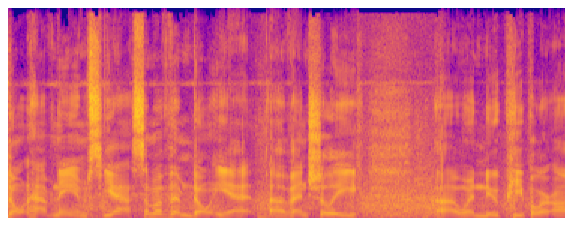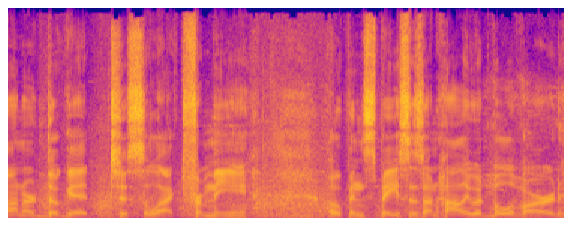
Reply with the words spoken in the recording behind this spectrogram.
don't have names. Yeah, some of them don't yet. Uh, eventually, uh, when new people are honored, they'll get to select from the open spaces on Hollywood Boulevard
